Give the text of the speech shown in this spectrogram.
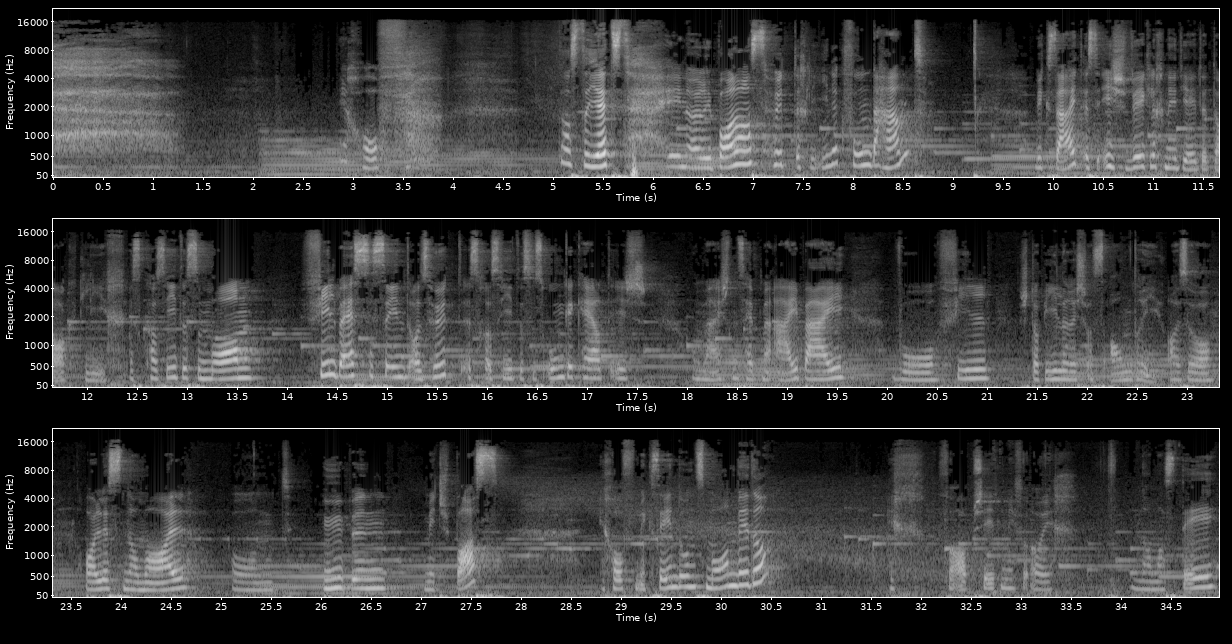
ich hoffe, dass ihr jetzt in eure Balance heute ein bisschen reingefunden habt. Wie gesagt, es ist wirklich nicht jeden Tag gleich. Es kann sein, dass morgen viel besser sind als heute. Es kann sein, dass es umgekehrt ist. Und meistens hat man ein Bein, wo viel stabiler ist als andere. Also alles normal und üben mit Spaß. Ich hoffe, wir sehen uns morgen wieder. Ich verabschiede mich von euch. Namaste.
